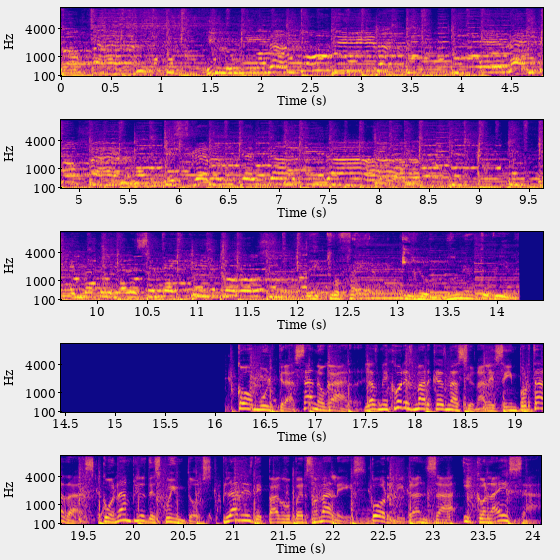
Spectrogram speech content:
Electrofer, ilumina tu vida. Electrofer es garantía y calidad. En materiales eléctricos, Electrofer, ilumina tu vida. Como Ultrasan Hogar, las mejores marcas nacionales e importadas, con amplios descuentos, planes de pago personales, por libranza y con la ESA.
